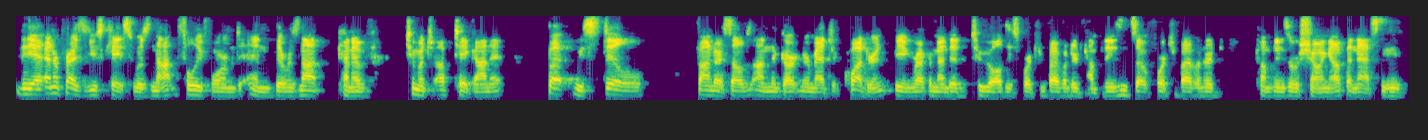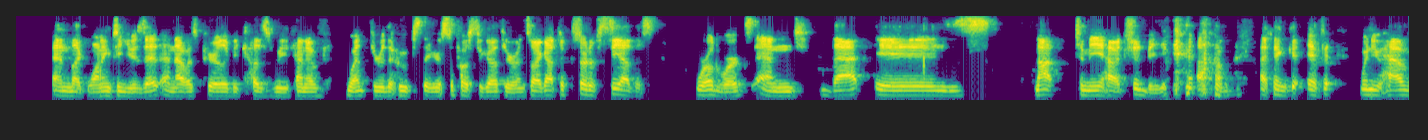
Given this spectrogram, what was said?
the enterprise use case was not fully formed and there was not kind of too much uptake on it. But we still found ourselves on the Gartner Magic Quadrant being recommended to all these Fortune 500 companies. And so Fortune 500 companies were showing up and asking and like wanting to use it. And that was purely because we kind of went through the hoops that you're supposed to go through. And so I got to sort of see how this world works. And that is not to me how it should be. um, I think if when you have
